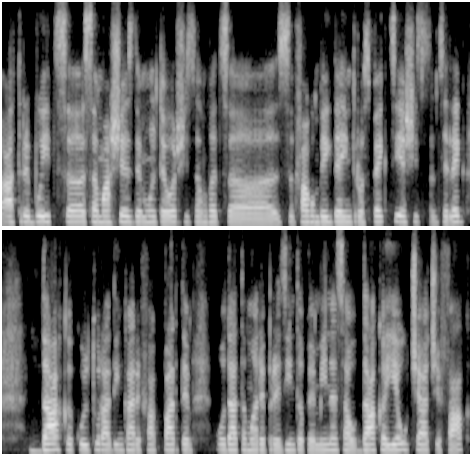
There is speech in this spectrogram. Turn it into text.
a trebuit să, să mă așez de multe ori și să învăț să, să fac un pic de introspecție și să înțeleg dacă cultura din care fac parte odată mă reprezintă pe mine sau dacă eu ceea ce fac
